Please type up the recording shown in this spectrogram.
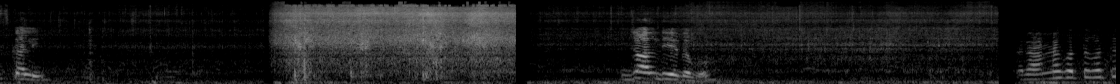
পেঁয়াজ জল দিয়ে দেব। রান্না করতে করতে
